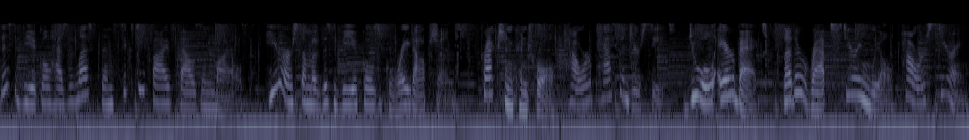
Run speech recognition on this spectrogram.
This vehicle has less than 65,000 miles. Here are some of this vehicle's great options. Traction control, power passenger seat, dual airbags, leather wrapped steering wheel, power steering,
